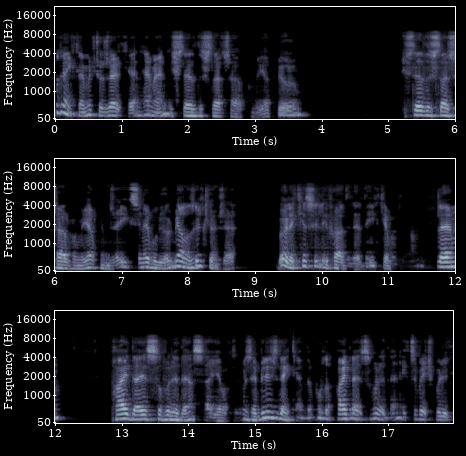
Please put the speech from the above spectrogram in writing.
bu denklemi çözerken hemen içler dışlar çarpımı yapıyorum. İçler dışlar çarpımı yapınca x'i ne buluyorum? Yalnız ilk önce böyle kesirli ifadelerde ilk yapacağım işlem paydayı sıfır eden sayıya bakacağız. Mesela birinci denklemde burada paydayı sıfır eden eksi 5 bölü 2.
